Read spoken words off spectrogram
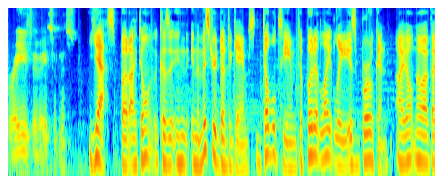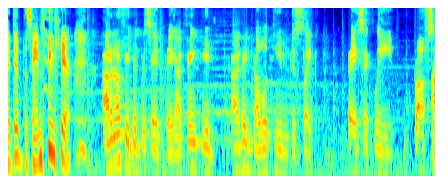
raise evasiveness? yes, but I don't because in, in the mystery dungeon games, double team, to put it lightly, is broken. I don't know if I did the same thing here. I don't know if you did the same thing. I think you. I think double team just like basically buffs Uh,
